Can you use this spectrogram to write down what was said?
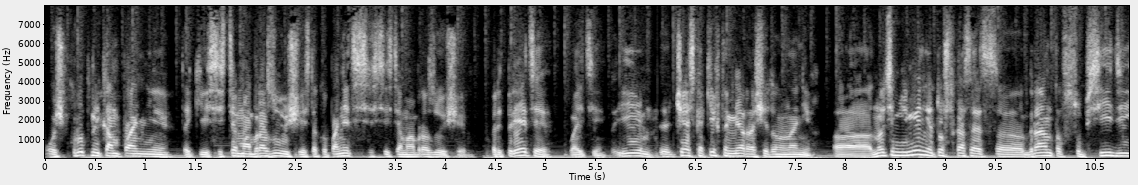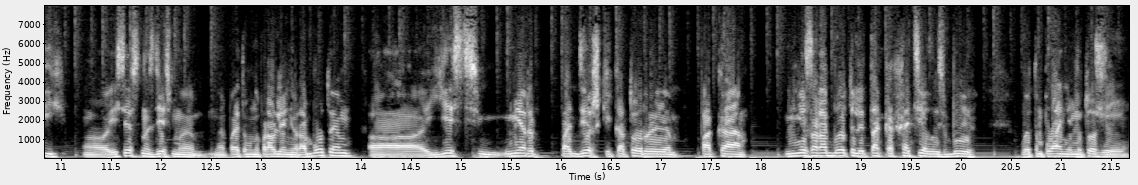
очень крупные компании, такие системообразующие, есть такое понятие системообразующие предприятия в IT, и часть каких-то мер рассчитана на них. А, но, тем не менее, то, что касается грантов, субсидий, а, естественно, здесь мы по этому направлению работаем. А, есть меры поддержки, которые пока не заработали так, как хотелось бы. В этом плане мы тоже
